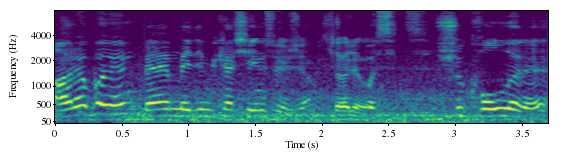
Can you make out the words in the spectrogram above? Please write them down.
Arabanın beğenmediğim birkaç şeyini söyleyeceğim. Söyle Çok bak. basit. Şu kolları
